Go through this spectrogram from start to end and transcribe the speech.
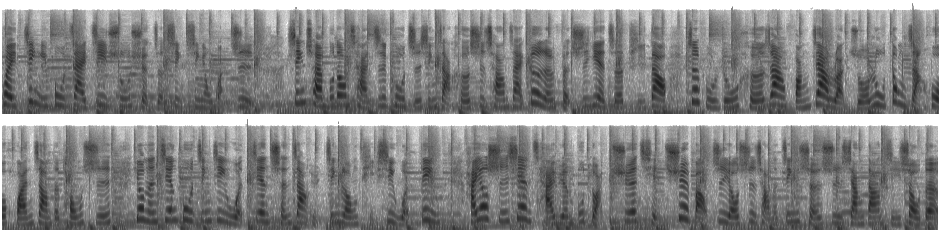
会进一步再祭出选择性信用管制。新传不动产智库执行长何世昌在个人粉丝页则提到，政府如何让房价软着陆动涨或缓涨的同时，又能兼顾经济稳健成长与金融体系稳定，还要实现财源不短缺，且确保自由市场的精神是相当棘手的。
